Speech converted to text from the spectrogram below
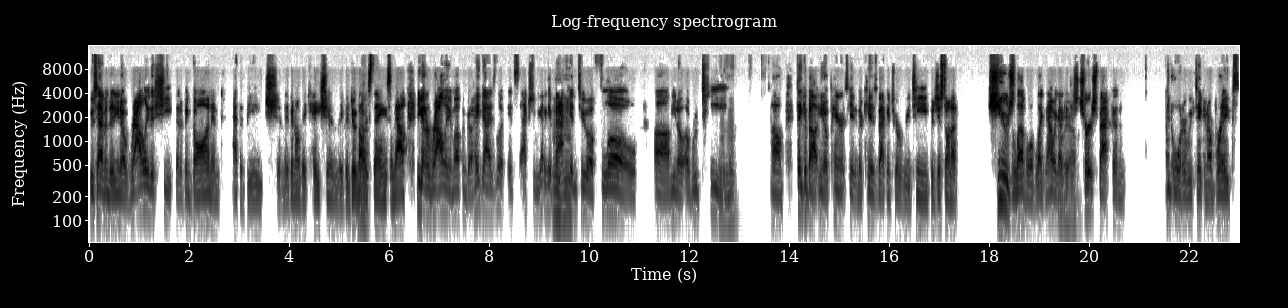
who's having to, you know, rally the sheep that have been gone and at the beach and they've been on vacation, they've been doing all these things, and now you got to rally them up and go, "Hey guys, look, it's actually we got to get back Mhm. into a flow, um, you know, a routine." Mhm. Um, think about you know parents getting their kids back into a routine, but just on a huge level of like now we got to Oh, get yeah. this church back in in order. We've taken our breaks.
